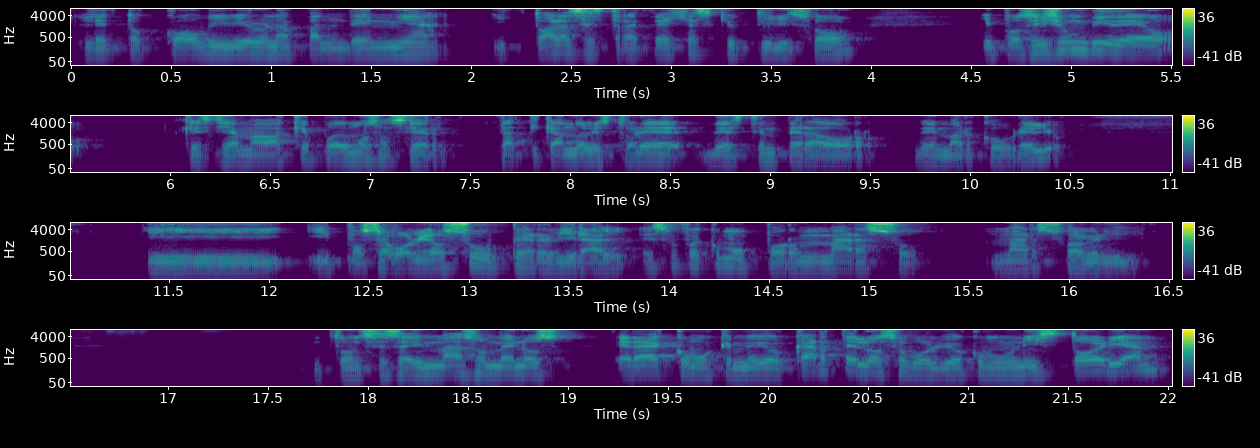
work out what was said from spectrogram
le tocó vivir una pandemia y todas las estrategias que utilizó. Y pues hice un video que se llamaba ¿Qué podemos hacer? platicando la historia de, este emperador de Marco Aurelio. Y, y pues se volvió súper viral. Eso fue como por marzo, marzo, abril. Entonces ahí más o menos era como que medio carta y luego se volvió como una historia,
